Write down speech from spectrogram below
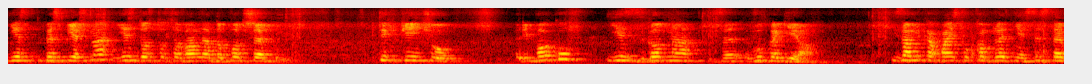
jest bezpieczna, jest dostosowana do potrzeb tych pięciu ripoków jest zgodna z WPGO i zamyka Państwu kompletnie system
